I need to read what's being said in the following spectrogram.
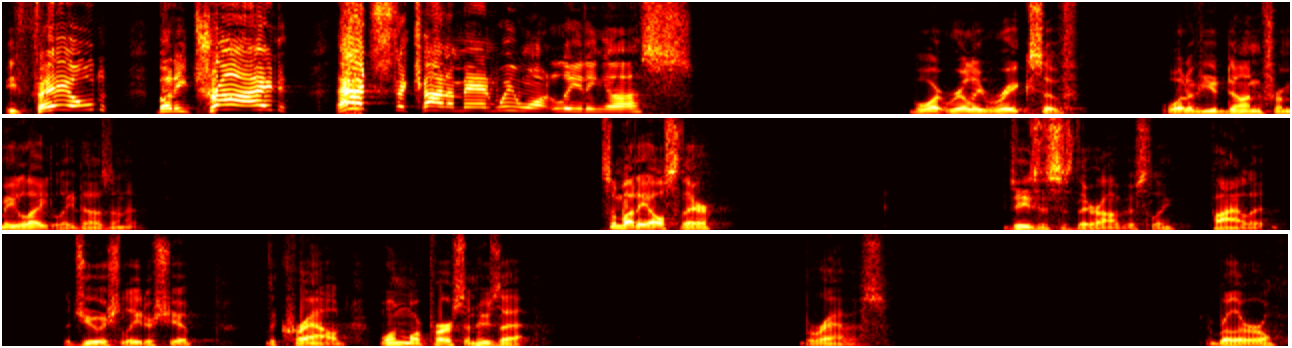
He failed, but he tried. That's the kind of man we want leading us. Boy, it really reeks of what have you done for me lately, doesn't it? Somebody else there. Jesus is there, obviously. Pilate, the Jewish leadership, the crowd. One more person. Who's that? Barabbas. Brother Earl,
